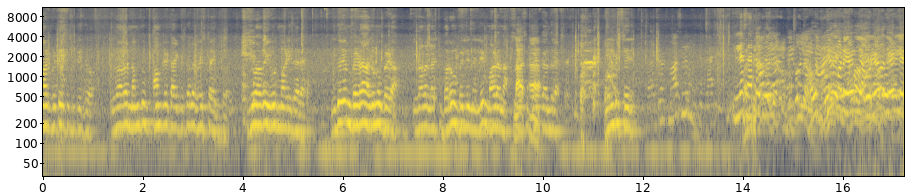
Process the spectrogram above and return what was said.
ಮಾಡಿಬಿಟ್ಟು ಇಟ್ಬಿಟ್ಟಿದ್ರು ಬಿಟ್ಟಿದ್ದು ಇವಾಗ ನಮ್ಮದು ಪಾಂಪ್ಲೆಟ್ ಆಗಿತ್ತಲ್ಲ ವೇಸ್ಟ್ ಆಯಿತು. ಇವಾಗ ಇವ್ರು ಮಾಡಿದ್ದಾರೆ. ಇದು ಏನು ಬೇಡ ಅದನ್ನು ಬೇಡ. ಇವಾಗ ನೆಕ್ಸ್ಟ್ ಬರೋ ಬೆಲ್ಲಿನಲ್ಲಿ ಮಾಡೋಣ. ಯಾಕಂದ್ರೆ ಎಲ್ಲರೂ ಸೇರಿ. ಇಲ್ಲ ಸರ್ ತೀರ್ಮಾನ ಹೇಳಲಿ ಅವ್ರು ಹೇಳೋದು ಹೇಳಲಿ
